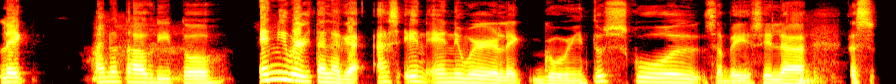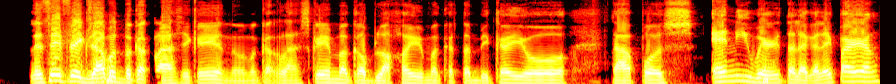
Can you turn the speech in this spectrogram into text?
Like, anong tawag dito, anywhere talaga, as in anywhere, like going to school, sabay sila, tas let's say for example magkaklase kayo 'no, magkaklase kayo, magka-block kayo, magkatabi kayo, tapos anywhere talaga, like parang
